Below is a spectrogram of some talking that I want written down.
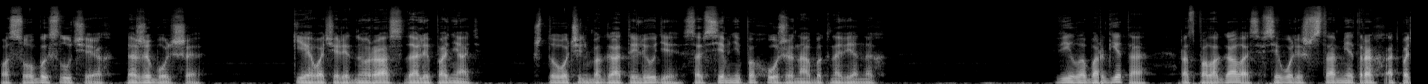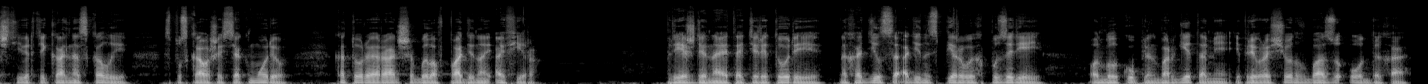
В особых случаях даже больше. Киа в очередной раз дали понять, что очень богатые люди совсем не похожи на обыкновенных. Вилла Баргета располагалась всего лишь в 100 метрах от почти вертикальной скалы, спускавшейся к морю, которое раньше было впадиной Афир. Прежде на этой территории находился один из первых пузырей. Он был куплен баргетами и превращен в базу отдыха,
